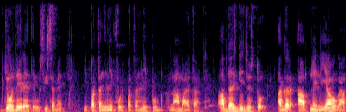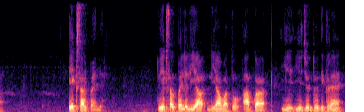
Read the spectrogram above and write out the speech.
ज़ोर दे रहे थे उसी समय ये पतंजलि फ़ूड पतंजलि फ़ूड नाम आया था। आप देखिए दोस्तों, अगर आपने लिया होगा एक साल पहले तो एक साल पहले लिया लिया हुआ तो आपका ये ये जो दो दिख रहे हैं,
